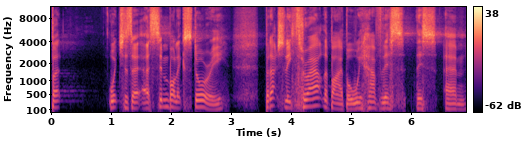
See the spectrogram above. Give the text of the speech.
but which is a, a symbolic story. But actually, throughout the Bible, we have this, this, um,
